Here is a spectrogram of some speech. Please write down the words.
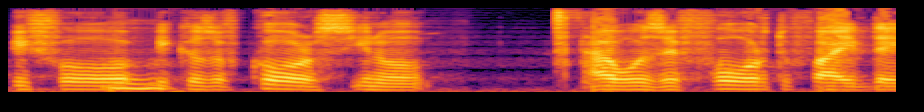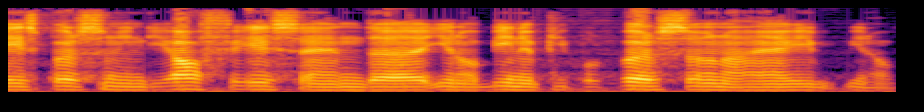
Before, mm-hmm. because of course, you know, I was a four to five days person in the office, and uh, you know, being a people person, I, you know,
